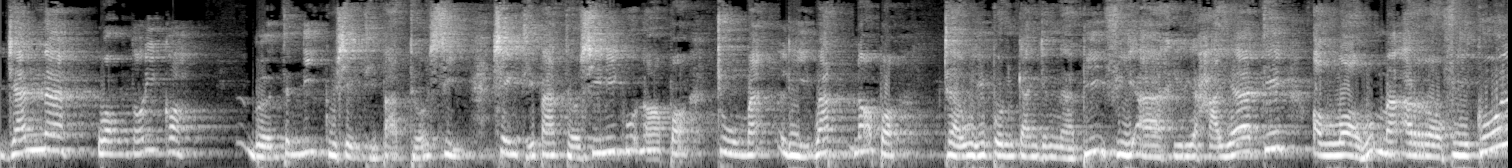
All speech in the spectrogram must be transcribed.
jannah wong thariqah mboten niku sing dipadosi. Sing dipadosi niku napa? Cuma liwat napa? Dawuhipun Kanjeng Nabi fi akhir hayati Allahumma ar-rafiqul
